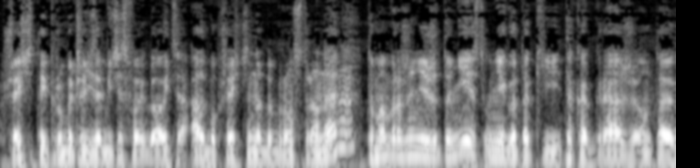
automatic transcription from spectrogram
przejście tej próby, czyli zabicie swojego ojca, albo przejście na dobrą stronę, Mhm. to mam wrażenie, że to nie jest u niego taki, taka gra, że on tak,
